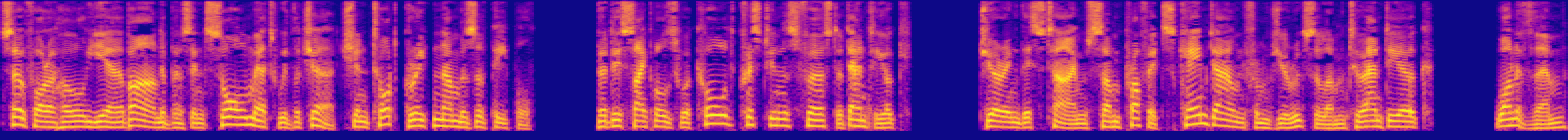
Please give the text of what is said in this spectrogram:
So for a whole year Barnabas and Saul met with the church and taught great numbers of people. The disciples were called Christians first at Antioch. During this time some prophets came down from Jerusalem to Antioch. One of them,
